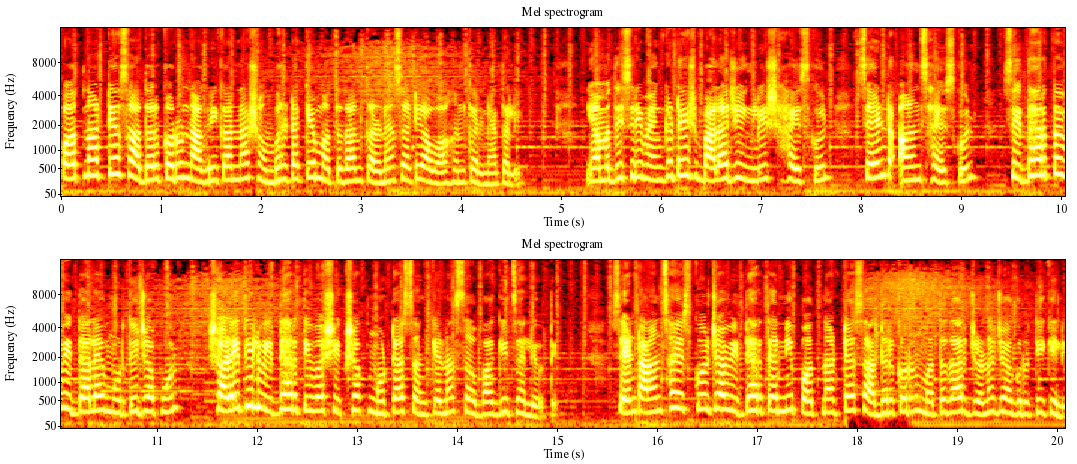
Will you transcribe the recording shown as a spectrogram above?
पथनाट्य सादर करून नागरिकांना शंभर टक्के मतदान करण्यासाठी आवाहन करण्यात आले. यामध्ये Shri Venkatesh Balaji English high school saint Anne's high school Siddharth विद्यालय मूर्तिजापूर शाळेतील विद्यार्थी व शिक्षक मोठ्या संख्येनं सहभागी झाले होते. सेंट आन्स हायस्कूलच्या विद्यार्थ्यांनी पथनाट्य सादर करून मतदार जनजागृती केली.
